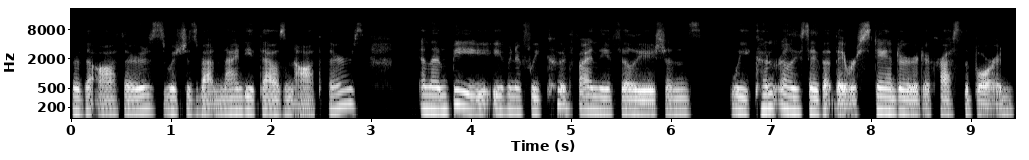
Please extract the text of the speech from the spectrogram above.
for the authors, which is about 90,000 authors. And then B, even if we could find the affiliations, we couldn't really say that they were standard across the board.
